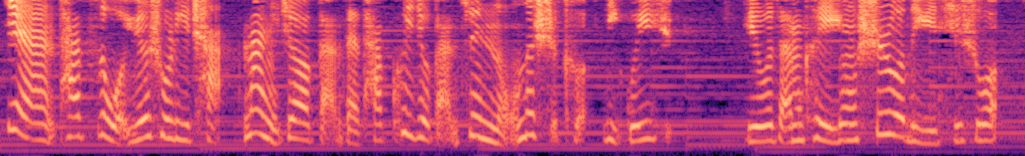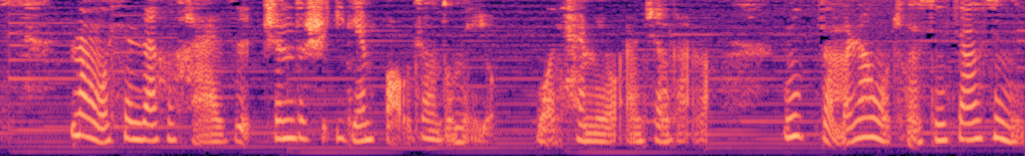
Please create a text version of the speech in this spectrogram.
既然他自我约束力差，那你就要赶在他愧疚感最浓的时刻立规矩。比如，咱们可以用示弱的语气说：“那我现在和孩子真的是一点保障都没有，我太没有安全感了。你怎么让我重新相信你？”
